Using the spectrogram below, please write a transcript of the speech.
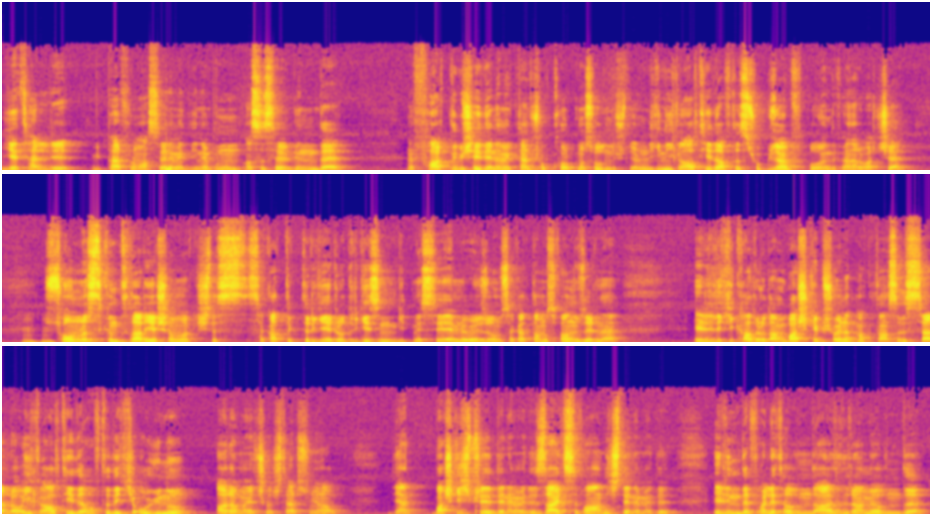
yeterli bir performans veremediğine. Bunun asıl sebebinin de hani farklı bir şey denemekten çok korkması olduğunu düşünüyorum. Ligin ilk 6-7 haftası çok güzel bir futbol oynadı Fenerbahçe. Hı hı. Sonra sıkıntılar yaşamak işte sakatlıktır, Geri Rodriguez'in gitmesi, Emre Belözoğlu'nun sakatlanması falan üzerine eldeki kadrodan başka bir şey oynatmaktansa ısrarla o ilk 6-7 haftadaki oyunu aramaya çalıştı Ersun Yanal. Yani başka hiçbir şey de denemedi. Zayt'sı falan hiç denemedi. Elinde Falet alındı, Adil Rami alındı.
